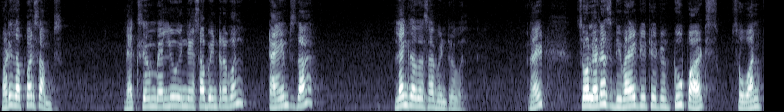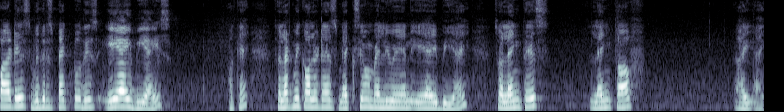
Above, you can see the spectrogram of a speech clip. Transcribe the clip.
What is upper sums? Maximum value in a sub interval times the length of the sub interval, right. So, let us divide it into two parts. So, one part is with respect to this a i b i's. Okay. So, let me call it as maximum value a n a i b i. So, length is length of i i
